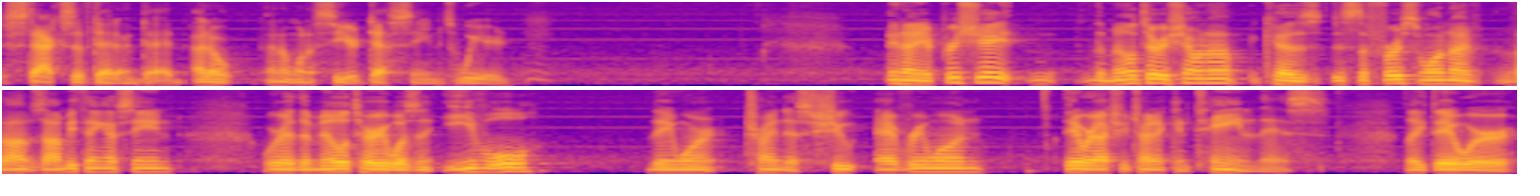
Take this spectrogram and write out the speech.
stacks of dead undead. I don't I don't want to see your death scene. It's weird. And I appreciate the military showing up because it's the first one I've zombie thing I've seen where the military wasn't evil. They weren't trying to shoot everyone. They were actually trying to contain this. Like they were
